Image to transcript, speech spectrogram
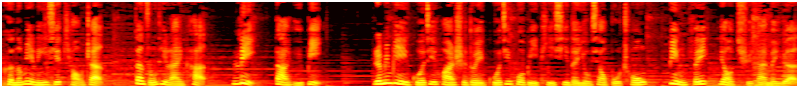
可能面临一些挑战，但总体来看，利大于弊。人民币国际化是对国际货币体系的有效补充，并非要取代美元。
